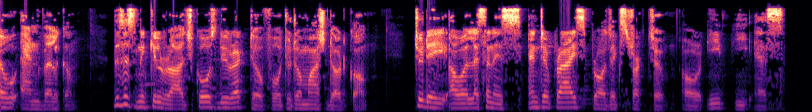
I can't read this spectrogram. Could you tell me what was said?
Hello and welcome. This is Nikhil Raj, course director for tutomaash.com. Today our lesson is Enterprise Project Structure or EPS.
